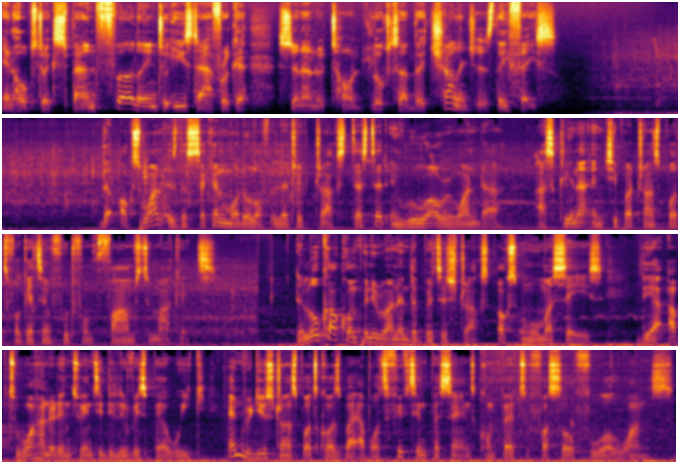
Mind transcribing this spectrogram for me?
and hopes to expand further into East Africa. Senanu Tord looks at the challenges they face. The Ox One is the second model of electric trucks tested in rural Rwanda as cleaner and cheaper transport for getting food from farms to markets. The local company running the British trucks, Ox Umuma, says they are up to 120 deliveries per week and reduce transport costs by about 15% compared to fossil fuel ones.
